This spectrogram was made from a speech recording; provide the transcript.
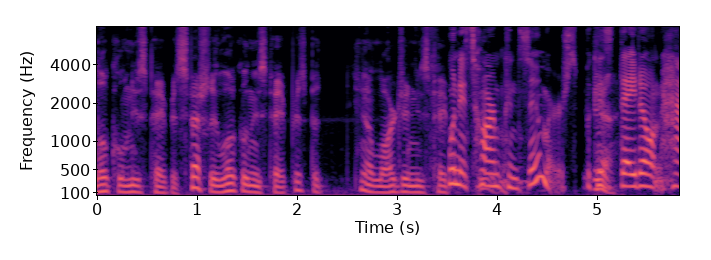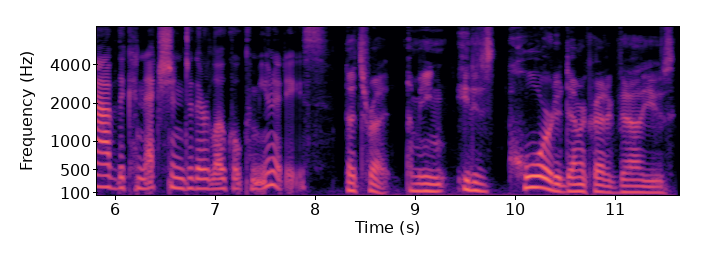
local newspapers, especially local newspapers, but you know, larger newspapers. When it's harmed consumers because yeah. they don't have the connection to their local communities. That's right. I mean, it is core to democratic values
